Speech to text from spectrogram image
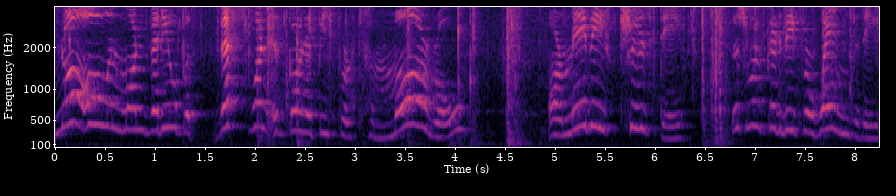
Not all in one video, but this one is going to be for tomorrow or maybe Tuesday. This one's going to be for Wednesday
